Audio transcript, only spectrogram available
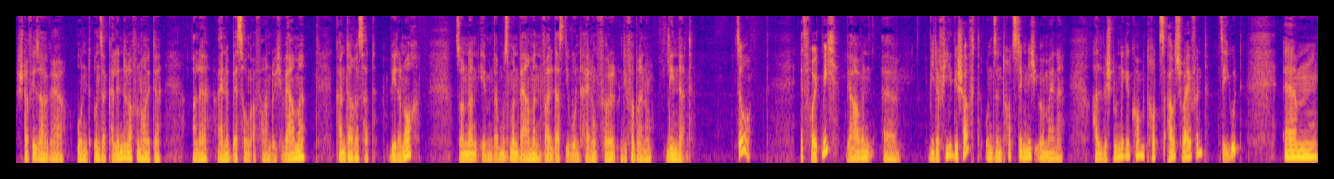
Staphysagria und unser Calendula von heute alle eine Besserung erfahren durch Wärme. Cantaris hat weder noch, sondern eben da muss man wärmen, weil das die Wundheilung fördert und die Verbrennung lindert. So, es freut mich. Wir haben äh, wieder viel geschafft und sind trotzdem nicht über meine halbe Stunde gekommen, trotz ausschweifend. Sehr gut. Ähm,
